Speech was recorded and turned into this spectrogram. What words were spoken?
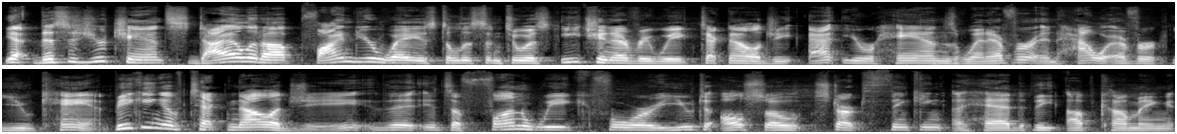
yeah, this is your chance. Dial it up. Find your ways to listen to us each and every week. Technology at your hands whenever and however you can. Speaking of technology, the, it's a fun week for you to also start thinking ahead the upcoming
